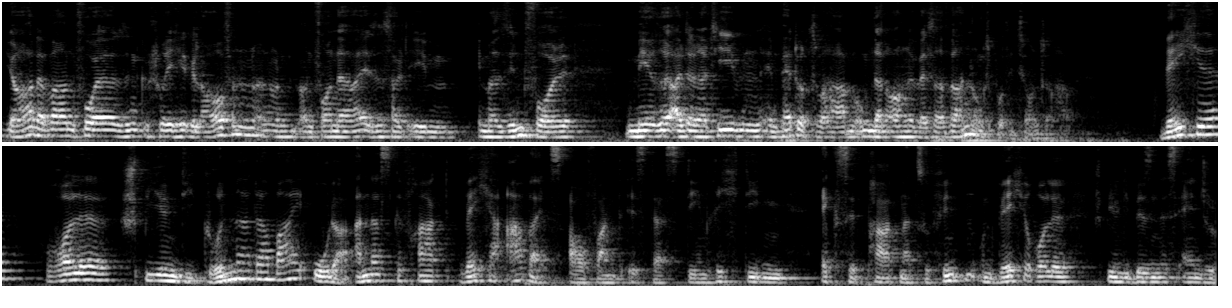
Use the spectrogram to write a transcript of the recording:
Ja, da waren vorher sind Gespräche gelaufen und, und von daher ist es halt eben immer sinnvoll, mehrere Alternativen in petto zu haben, um dann auch eine bessere Verhandlungsposition zu haben. Welche Rolle spielen die Gründer dabei oder anders gefragt, welcher Arbeitsaufwand ist das, den richtigen Exit-Partner zu finden und welche Rolle spielen die Business Angel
